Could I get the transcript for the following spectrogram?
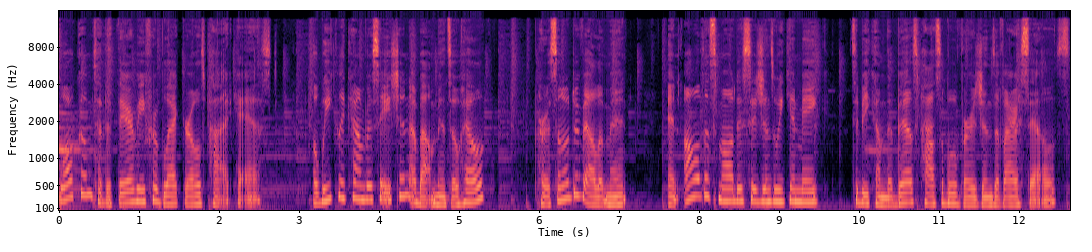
Welcome to the Therapy for Black Girls podcast, a weekly conversation about mental health, personal development, and all the small decisions we can make to become the best possible versions of ourselves.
